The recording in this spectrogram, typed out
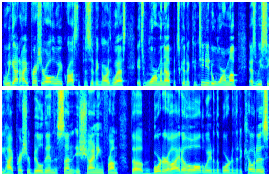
We got high pressure all the way across the Pacific Northwest. It's warming up. It's going to continue to warm up as we see high pressure build in. The sun is shining from the border of Idaho all the way to the border of the Dakotas.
